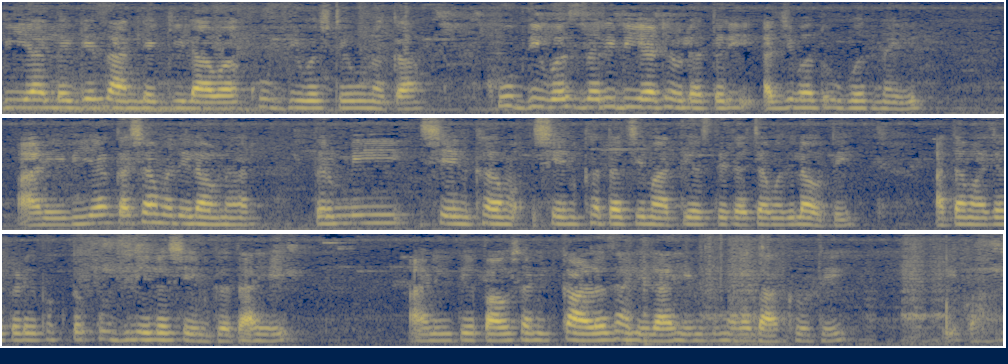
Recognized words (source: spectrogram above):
बिया लगेच आणल्या की लावा. खूप दिवस ठेवू नका. खूप दिवस जरी बिया ठेवल्या तरी अजिबात उगवत नाहीत. आणि बिया कशामध्ये लावणार? तर मी शेणखा शेणखताची माती असते त्याच्यामध्ये लावते. आता माझ्याकडे फक्त कुजलेलं शेणखत आहे. आणि ते पावसाने काळं झालेलं आहे. मी तुम्हाला दाखवते. पहा.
